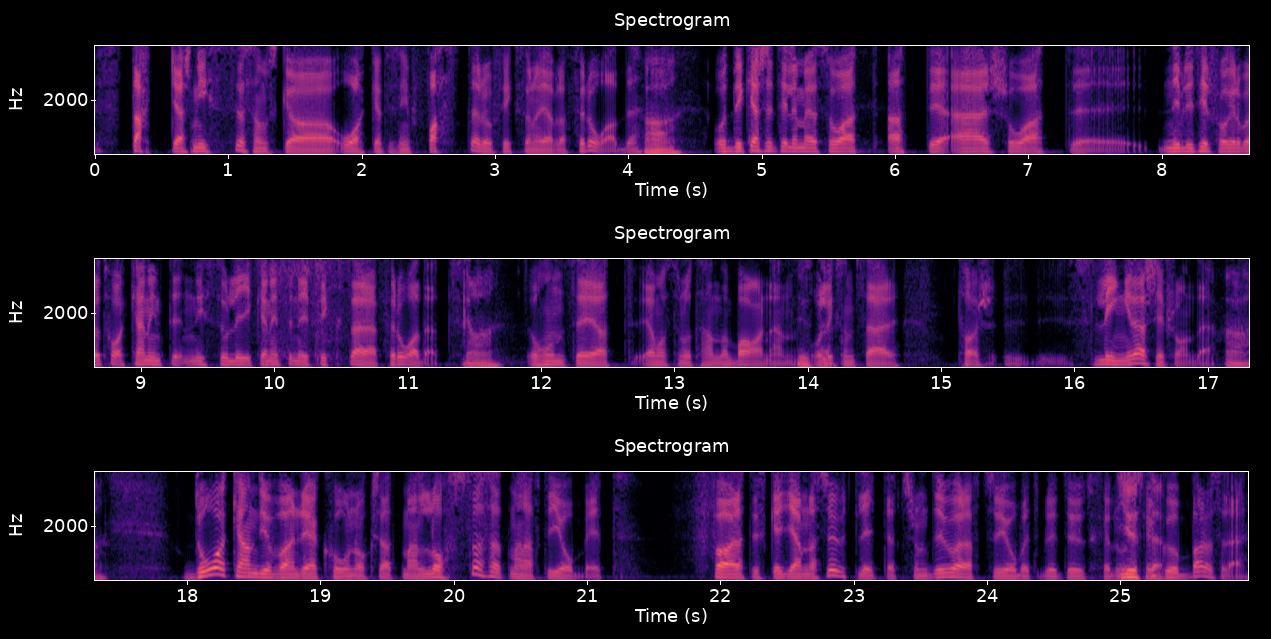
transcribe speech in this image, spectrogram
stackars Nisse som ska åka till sin faster och fixa någon jävla förråd. Ja. Och det kanske till och med är så att, att det är så att eh, ni blir tillfrågade båda två. Kan inte Nisse och Li, kan inte ni fixa det här förrådet? Ja. Och hon säger att jag måste nog ta hand om barnen. Och liksom så här, tar, slingrar sig från det. Ja. Då kan det ju vara en reaktion också att man låtsas att man haft det jobbigt. För att det ska jämnas ut lite eftersom du har haft så jobbigt och blivit utskälld av olika gubbar och sådär.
